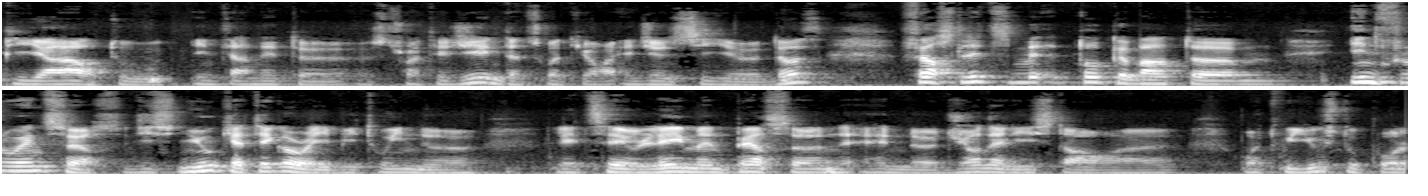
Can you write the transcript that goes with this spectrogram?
PR to internet uh, strategy, and that's what your agency uh, does. First, let's talk about um, influencers, this new category between, uh, let's say, a layman person and a journalist, or uh, what we used to call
